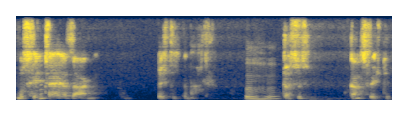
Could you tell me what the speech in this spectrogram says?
muss hinterher sagen, richtig gemacht. Das ist ganz wichtig.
